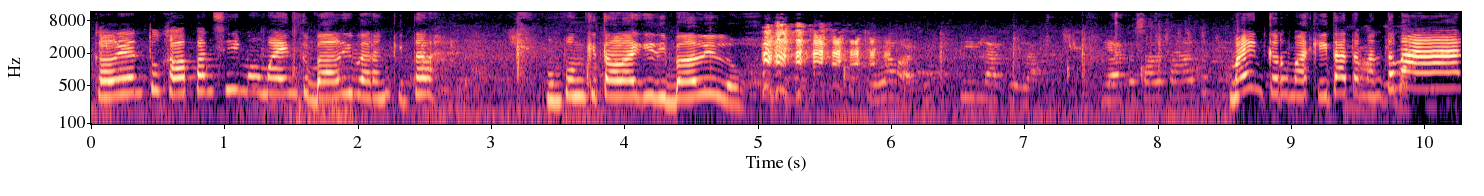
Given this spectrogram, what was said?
kalian tuh kapan sih mau main ke Bali bareng kita mumpung kita lagi di Bali loh main ke rumah kita teman-teman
